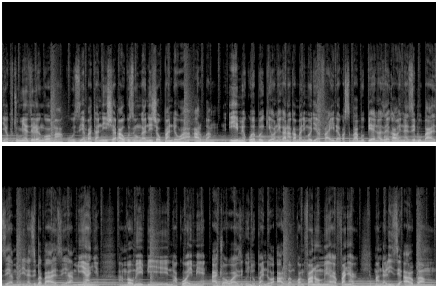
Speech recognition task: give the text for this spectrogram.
ya kutumia zile ngoma kuziambatanisha au kuziunganisha upande wa album. Hii imekuwepo ikionekana kwamba ni moja ya faida kwa sababu pia inaweza ikawa inazibu baadhi ya, inaziba baadhi ya mianya ambayo maybe inakuwa imeachwa wazi kwenye upande wa album. Kwa mfano umefanya maandalizi album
